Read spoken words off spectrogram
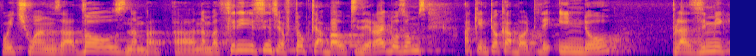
Which ones are those? Number uh, number three. Since you have talked about the ribosomes, I can talk about the endoplasmic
